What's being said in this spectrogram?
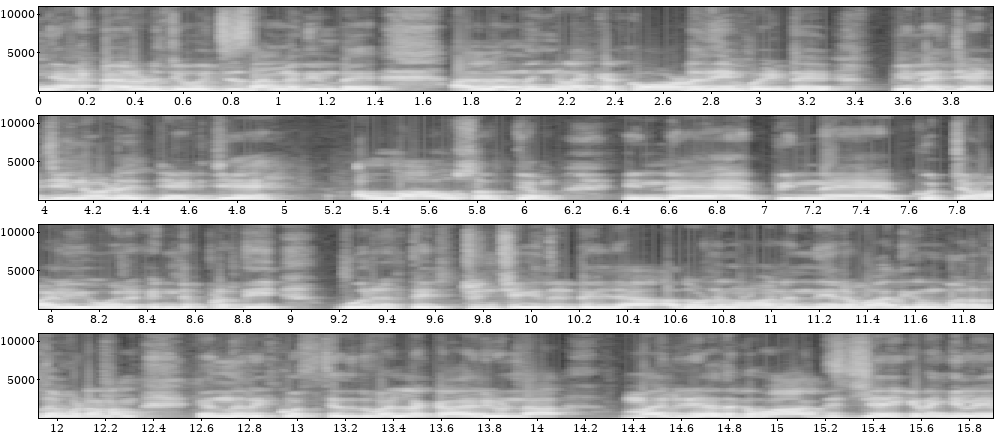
ഞാൻ അവരോട് ചോദിച്ച സംഗതി ഉണ്ട് അല്ല നിങ്ങളൊക്കെ കോടതിയിൽ പോയിട്ട് പിന്നെ ജഡ്ജിനോട് ജഡ്ജിയെ അള്ളാഹു സത്യം എന്റെ പിന്നെ കുറ്റവാളി ഒരു എന്റെ പ്രതി ഒരു തെറ്റും ചെയ്തിട്ടില്ല. അതുകൊണ്ട് നിങ്ങൾ അവനെ നിരവാധികം വെറുതെ വിടണം എന്ന് റിക്വസ്റ്റ് ചെയ്തിട്ട് വല്ല കാര്യമുണ്ടാ? മര്യാദയ്ക്ക് വാദിച്ച് ജയിക്കണമെങ്കിലേ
